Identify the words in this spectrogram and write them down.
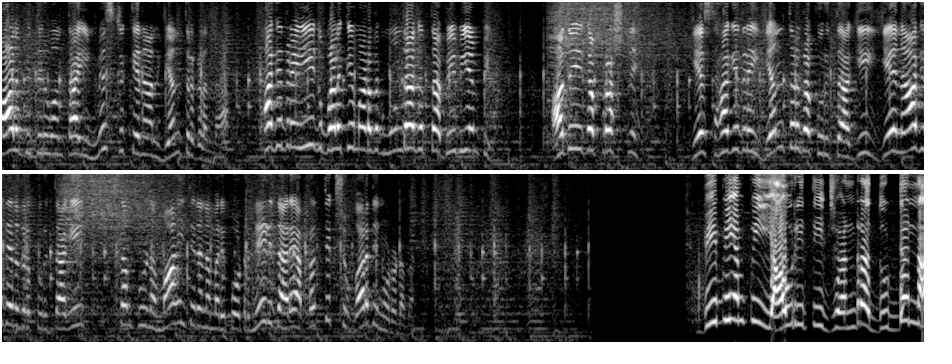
ಪಾಳು ಬಿದ್ದಿರುವಂತಹ ಈ ಮಿಸ್ಟಕ್ಕೆ ನಾನು ಯಂತ್ರಗಳನ್ನ, ಹಾಗಿದ್ರೆ ಈಗ ಬಳಕೆ ಮಾಡೋದಕ್ಕೆ ಮುಂದಾಗುತ್ತಾ ಬಿಬಿಎಂಪಿ? ಅದು ಈಗ ಪ್ರಶ್ನೆ. ಎಸ್, ಹಾಗಿದ್ರೆ ಯಂತ್ರದ ಕುರಿತಾಗಿ ಏನಾಗಿದೆ ಅನ್ನೋದರ ಕುರಿತಾಗಿ ಸಂಪೂರ್ಣ ಮಾಹಿತಿಯನ್ನು ನಮ್ಮ ರಿಪೋರ್ಟರ್ ನೀಡಿದ್ದಾರೆ. ಆ ಪ್ರತ್ಯಕ್ಷ ವರದಿ ನೋಡೋಣ ಬನ್ನಿ. ಬಿಬಿಎಂಪಿ ಯಾವ ರೀತಿ ಜನರ ದುಡ್ಡನ್ನ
